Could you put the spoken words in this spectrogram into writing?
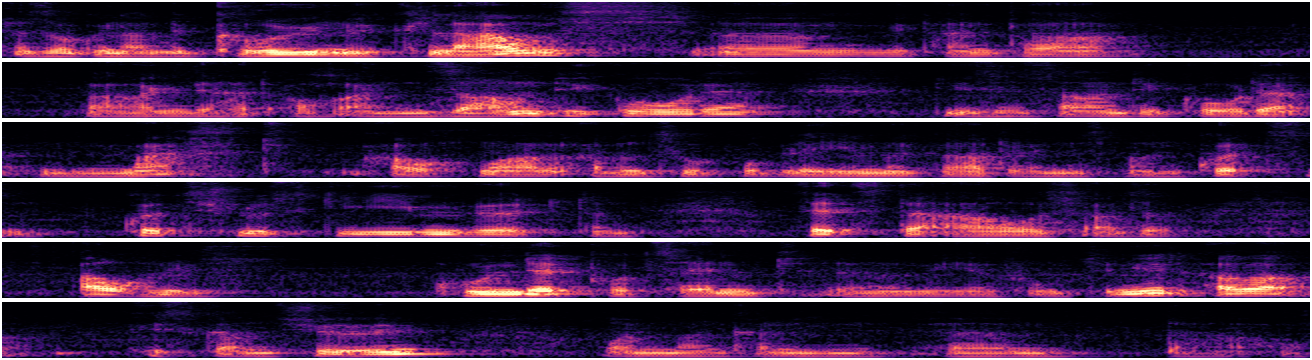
der sogenannte grüne Klaus ähm, mit ein paar Wagen, der hat auch einen Sounddecoder. Dieser Sounddecoder macht auch mal ab und zu Probleme, gerade wenn es mal einen kurzen Kurzschluss geben wird, dann setzt er aus. Also auch nicht 100 Prozent, äh, wie er funktioniert, aber ist ganz schön und man kann ihn ähm, da auch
